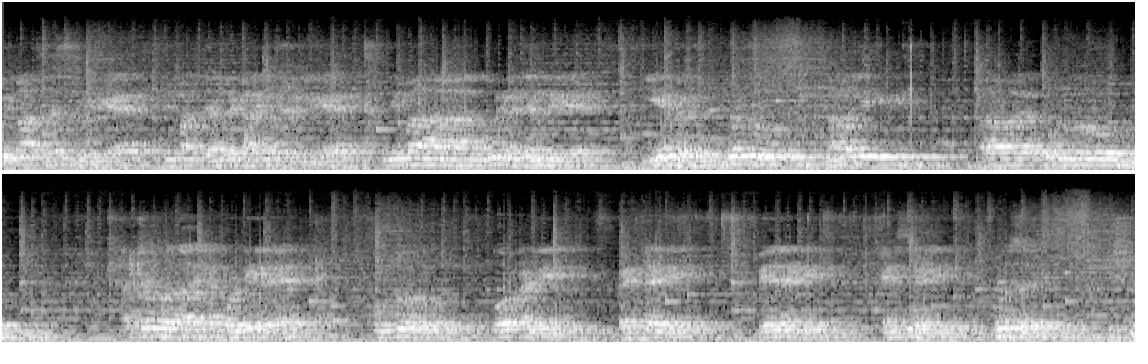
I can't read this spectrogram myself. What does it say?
ನಿಮ್ಮ ಸದಸ್ಯರಿಗೆ, ನಿಮ್ಮ ಜನರ ಕಾರ್ಯಕರ್ತರಿಗೆ, ನಿಮ್ಮ ಊರಿನ ಜನರಿಗೆ ಏನು ಬೇಕು ಇವತ್ತು ನಮ್ಮಲ್ಲಿ ಒಂದು ಅಜ್ಜಪುರ ತಾಲೂಕಿನ ಕೊರಟಿಗೆರೆ ಹುಟ್ಟೂರು ಕೋರ್ನಹಳ್ಳಿ ಬೆಟ್ಟಹಳ್ಳಿ ಬೇರೆಹಳ್ಳಿ ಎಂ ಸಿ ಹಳ್ಳಿ ಹುಣಸಳ್ಳಿ ಇಷ್ಟು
